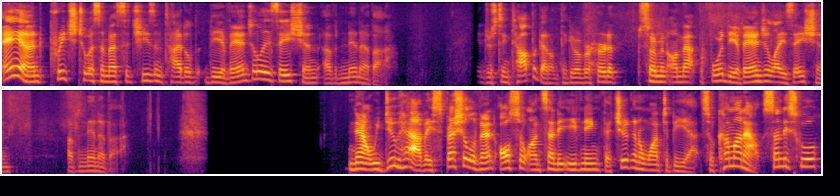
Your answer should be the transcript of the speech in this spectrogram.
and preach to us a message he's entitled The Evangelization of Nineveh. Interesting topic. I don't think I've ever heard a sermon on that before. The evangelization of Nineveh. Now, we do have a special event also on Sunday evening that you're going to want to be at. So come on out. Sunday school,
